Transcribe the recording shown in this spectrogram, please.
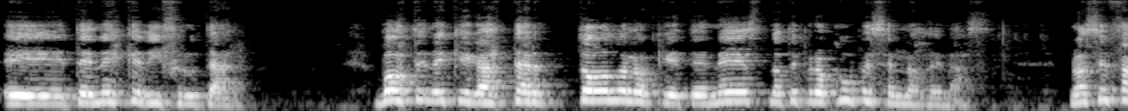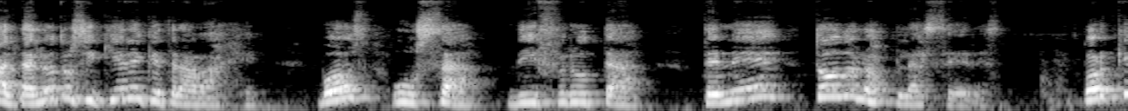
eh, tenés que disfrutar. Vos tenés que gastar todo lo que tenés. No te preocupes en los demás. No hace falta. El otro si quiere que trabaje. Vos usa, disfruta, tenés todos los placeres. ¿Por qué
